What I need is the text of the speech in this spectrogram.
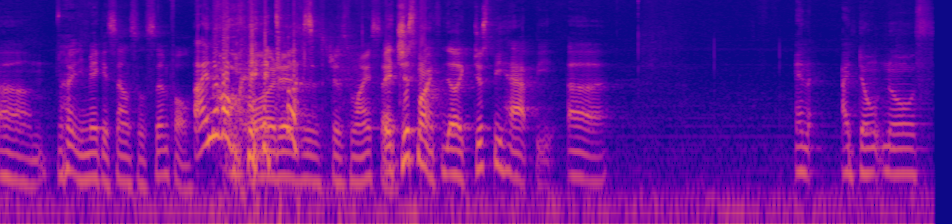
um, you make it sound so simple. i know All it does. is is just mindset. It's just my like just be happy. Uh, and I don't know if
